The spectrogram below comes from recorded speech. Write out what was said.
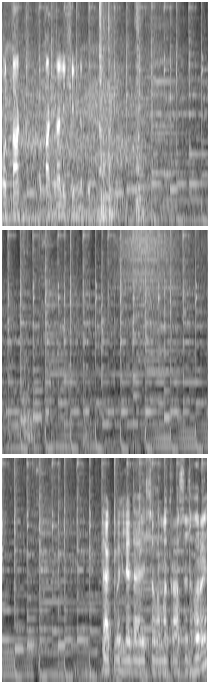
отак, отак на лічильнику. Так виглядають соломотраси згори.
